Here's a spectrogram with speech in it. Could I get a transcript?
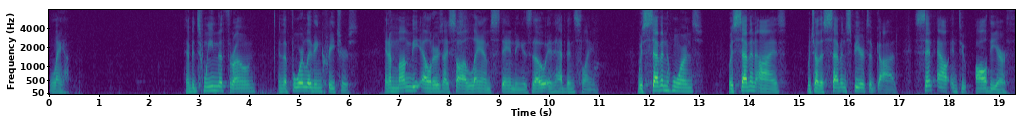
lamb. And between the throne and the four living creatures, and among the elders, I saw a lamb standing as though it had been slain, with seven horns, with seven eyes, which are the seven spirits of God, sent out into all the earth.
